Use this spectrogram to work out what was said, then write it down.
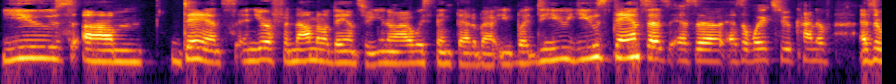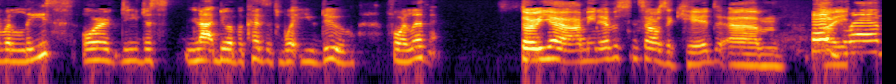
use um, dance and you're a phenomenal dancer? You know, I always think that about you. But do you use dance as as a as a way to kind of as a release, or do you just not do it because it's what you do for a living? So yeah, I mean, ever since I was a kid. Um, hey, I... Gleb,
